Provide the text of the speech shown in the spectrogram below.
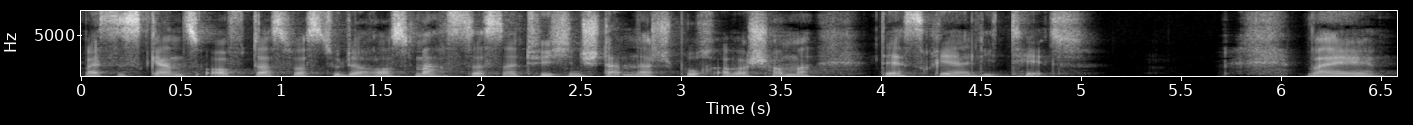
Weil es ist ganz oft das, was du daraus machst. Das ist natürlich ein Standardspruch, aber schau mal, der ist Realität. Weil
